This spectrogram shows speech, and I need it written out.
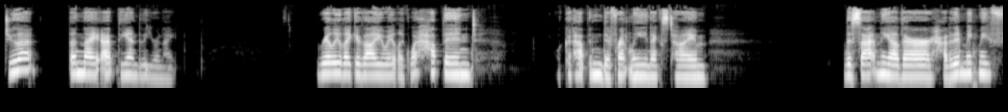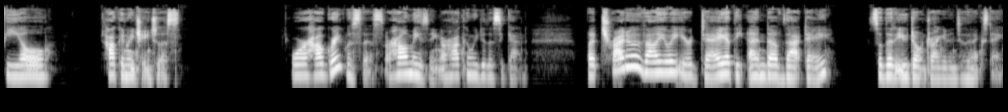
do that the night at the end of your night. Really like evaluate like what happened, what could happen differently next time? This, that, and the other. How did it make me feel? How can we change this? Or how great was this? Or how amazing? Or how can we do this again? But try to evaluate your day at the end of that day so that you don't drag it into the next day.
